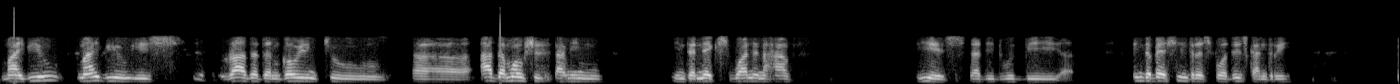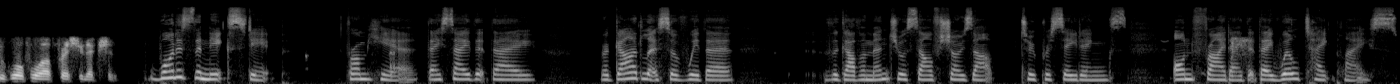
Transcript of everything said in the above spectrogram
my view my view is rather than going to uh, other motions coming in the next one and a half years that it would be uh, in the best interest for this country to go for a fresh election. What is the next step from here? They say that they, regardless of whether the government yourself shows up to proceedings on Friday, that they will take place.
